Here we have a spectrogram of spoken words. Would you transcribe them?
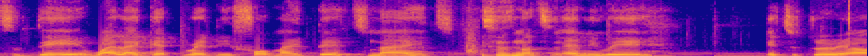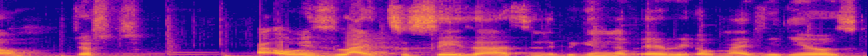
today while i get ready for my date night. This is not in any way a tutorial just I always like to say that in the beginning of every of my videos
